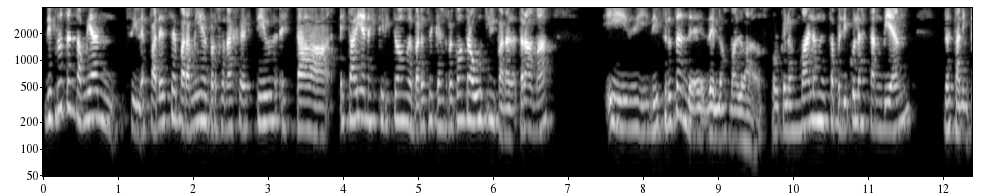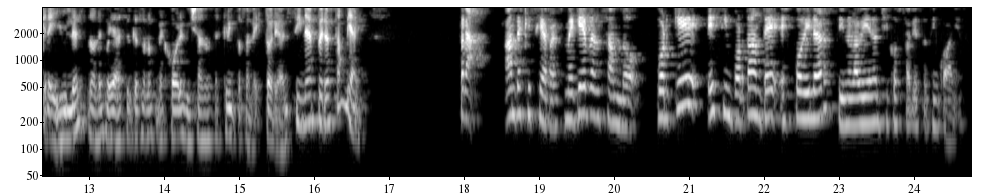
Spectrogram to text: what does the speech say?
Disfruten también, si les parece, para mí el personaje de Steve está, está bien escrito, me parece que es recontra útil para la trama. Y, disfruten de los malvados, porque los malos de esta película están bien, no están increíbles, no les voy a decir que son los mejores villanos escritos en la historia del cine, pero están bien. Pará, antes que cierres, me quedé pensando, ¿por qué es importante, spoiler, si no la vieron chicos, salió hace 5 años,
